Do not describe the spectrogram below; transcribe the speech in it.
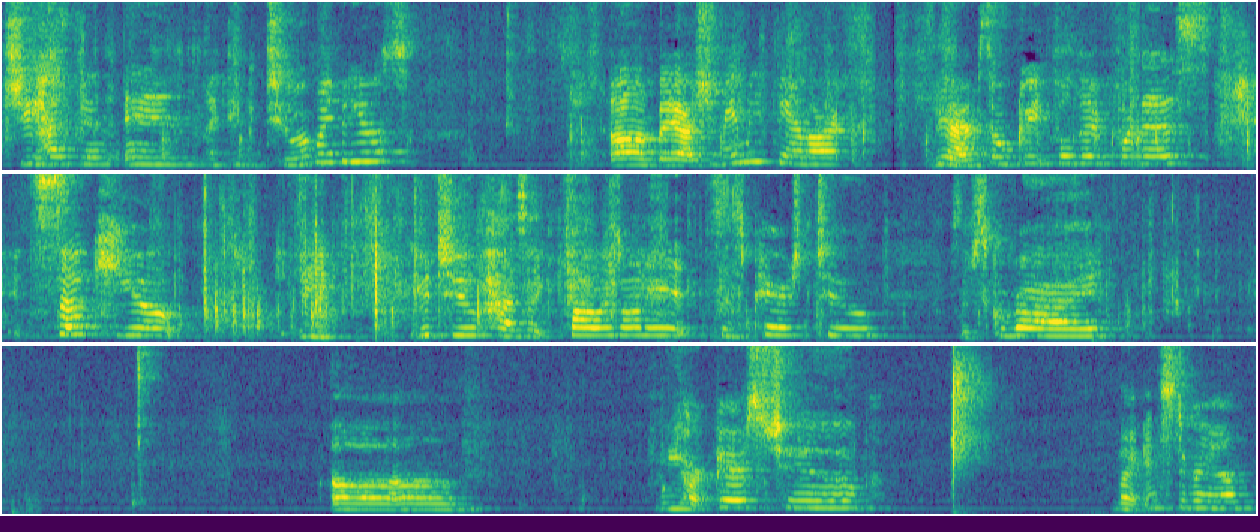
She has been in, I think, two of my videos. Um, but yeah, she made me fan art. Yeah, I'm so grateful for this. It's so cute. The YouTube has like flowers on it. It says Paris Tube. Subscribe. Um, We Heart Paris Tube. My Instagram.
